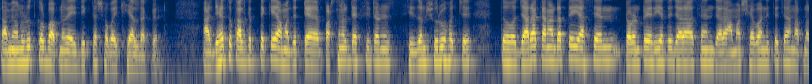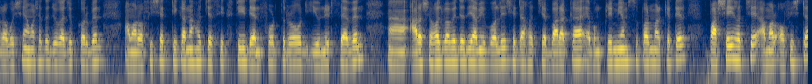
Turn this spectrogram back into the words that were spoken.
তো আমি অনুরোধ করব আপনারা এই দিকটা সবাই খেয়াল রাখবেন। আর যেহেতু কালকের থেকে আমাদের পার্সোনাল ট্যাক্স রিটার্নের সিজন শুরু হচ্ছে তো যারা কানাডাতেই আছেন, টরন্টো এরিয়াতে যারা আছেন, যারা আমার সেবা নিতে চান, আপনারা অবশ্যই আমার সাথে যোগাযোগ করবেন। আমার অফিসের ঠিকানা হচ্ছে sixty Danforth road, unit seven. আরও সহজভাবে যদি আমি বলি, সেটা হচ্ছে বারাকা এবং প্রিমিয়াম সুপার মার্কেটের পাশেই হচ্ছে আমার অফিসটা।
